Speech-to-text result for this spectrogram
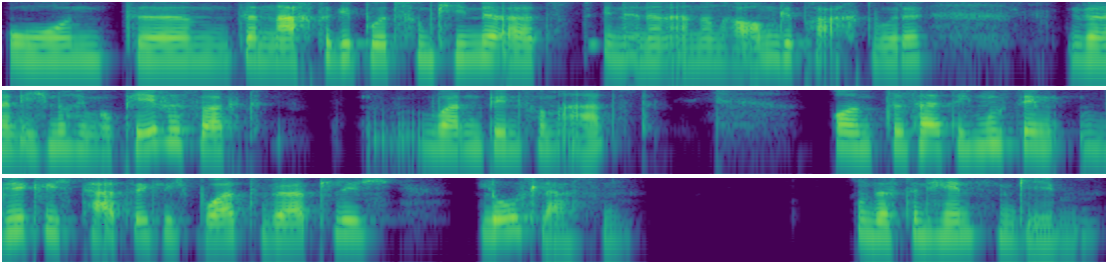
und ähm, dann nach der Geburt vom Kinderarzt in einen anderen Raum gebracht wurde, während ich noch im OP versorgt worden bin vom Arzt. Und das heißt, ich musste ihn wirklich tatsächlich wortwörtlich loslassen und aus den Händen geben.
